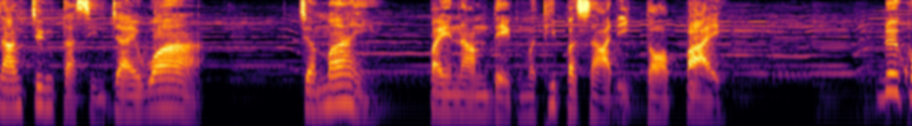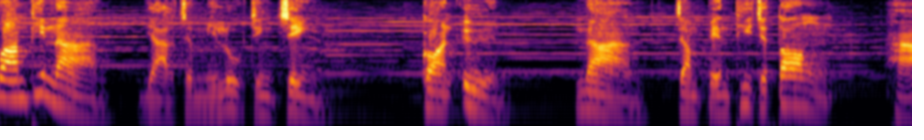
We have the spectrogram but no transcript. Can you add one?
นางจึงตัดสินใจว่า จะไม่ไปนำเด็กมาที่ปราสาทอีกต่อไป ด้วยความที่นางอยากจะมีลูกจริงๆ ก่อนอื่น นางจำเป็นที่จะต้องหา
